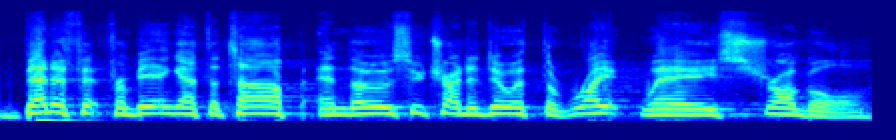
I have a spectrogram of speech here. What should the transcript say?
benefit from being at the top, and those who try to do it the right way struggle.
